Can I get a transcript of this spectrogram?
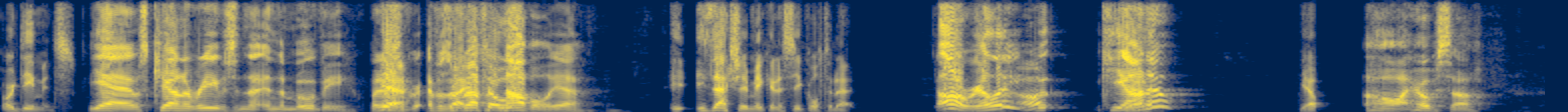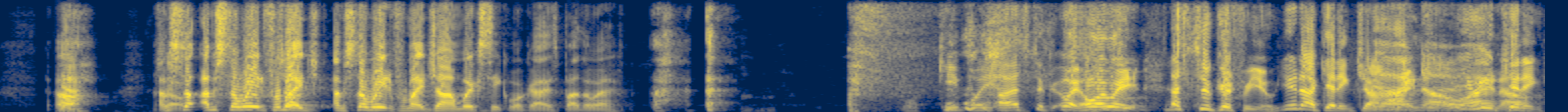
or demons? Yeah, it was Keanu Reeves in the in the movie, but it Yeah, was a, it was a right, graphic so- novel. Yeah. He's actually making a sequel to that. Oh, really? Oh. With Keanu? Yep. Oh, I hope so. Yeah. Oh, I'm So- still I'm still waiting for So- my I'm still waiting for my John Wick sequel, guys. By the way, Keep waiting. Uh, that's too good. Wait, hold on, wait. That's too good for you. You're not getting John Yeah, I Wick. know, You're I know. kidding.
